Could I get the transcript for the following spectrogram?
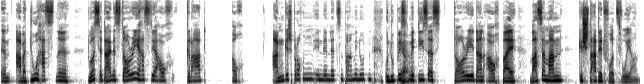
Ähm, aber du hast eine, du hast ja deine Story, hast du ja auch gerade auch angesprochen in den letzten paar Minuten und du bist ja. mit dieser Story dann auch bei Wassermann gestartet vor zwei Jahren.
